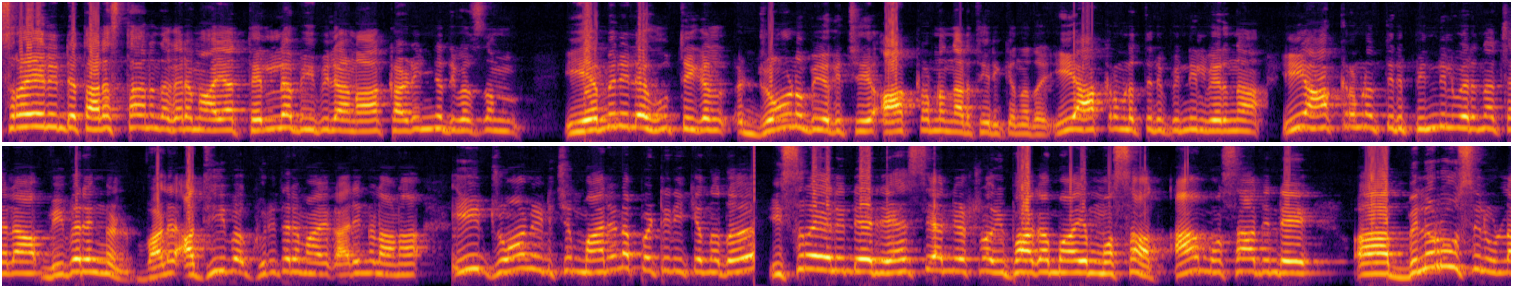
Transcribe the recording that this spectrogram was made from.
ഇസ്രായേലിന്റെ തലസ്ഥാന നഗരമായ തെല്ലബീബിലാണ് കഴിഞ്ഞ ദിവസം യമനിലെ ഹൂത്തികൾ ഡ്രോൺ ഉപയോഗിച്ച് ആക്രമണം നടത്തിയിരിക്കുന്നത്. ഈ ആക്രമണത്തിന് പിന്നിൽ വരുന്ന ഈ ആക്രമണത്തിന് പിന്നിൽ വരുന്ന ചില വിവരങ്ങൾ വളരെ അതീവ ഗുരുതരമായ കാര്യങ്ങളാണ്. ഈ ഡ്രോൺ ഇടിച്ച് മരണപ്പെട്ടിരിക്കുന്നത് ഇസ്രായേലിന്റെ രഹസ്യാന്വേഷണ വിഭാഗമായ മൊസാദ്. ആ മൊസാദിന്റെ ബിലറൂസിലുള്ള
